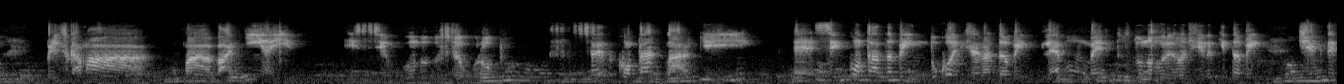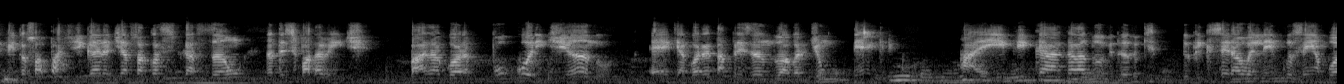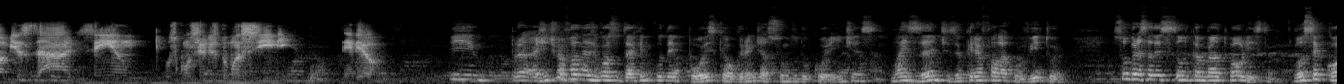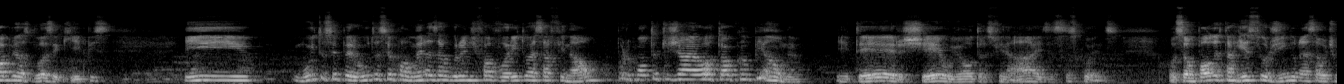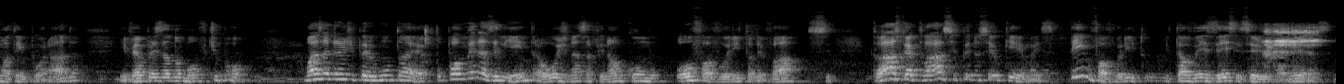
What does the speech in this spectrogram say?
vaguinha aí, em segundo do seu grupo, sem contar, claro, que é, sem contar também do Corinthians, mas também leva o mérito do Novo Horizontino, que também tinha que ter feito a sua parte de garantir a sua classificação antecipadamente. Mas agora, pro corintiano, é, que agora está precisando agora de um técnico, aí fica aquela dúvida do que, do que será o elenco sem a boa amizade, sem os conselhos do Mancini, entendeu? E pra, a gente vai falar desse negócio técnico depois, que é o grande assunto do Corinthians. Mas antes, eu queria falar com o Vitor sobre essa decisão do Campeonato Paulista. Você cobre as duas equipes e muito se pergunta se o Palmeiras é o grande favorito a essa final, por conta que já é o atual campeão, né? E ter cheio em outras finais, essas coisas. O São Paulo está ressurgindo nessa última temporada e vem apresentando um bom futebol. Mas a grande pergunta é: o Palmeiras ele entra hoje nessa final como o favorito a levar? Se, clássico é clássico e não sei o que, mas tem um favorito? E talvez esse seja o Palmeiras?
